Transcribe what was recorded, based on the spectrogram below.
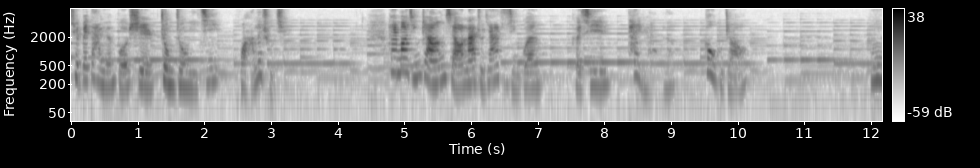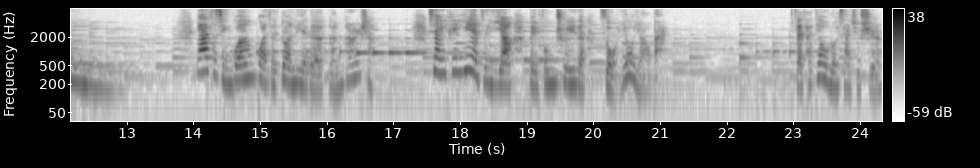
却被大圆博士重重一击，滑了出去。黑猫警长想要拉住鸭子警官，可惜太远了，够不着。呜！鸭子警官挂在断裂的栏杆上，像一片叶子一样被风吹得左右摇摆。在他掉落下去时，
